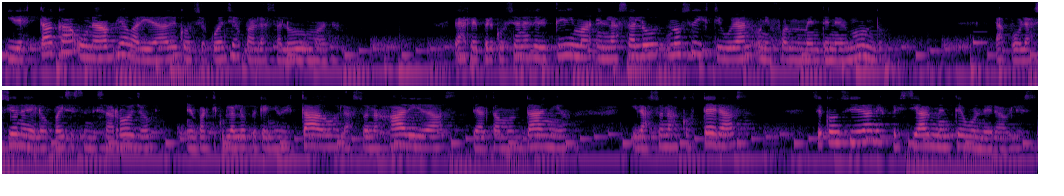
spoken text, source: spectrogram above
y destaca una amplia variedad de consecuencias para la salud humana. Las repercusiones del clima en la salud no se distribuirán uniformemente en el mundo, las poblaciones de los países en desarrollo, en particular los pequeños estados, las zonas áridas, de alta montaña y las zonas costeras, se consideran especialmente vulnerables.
